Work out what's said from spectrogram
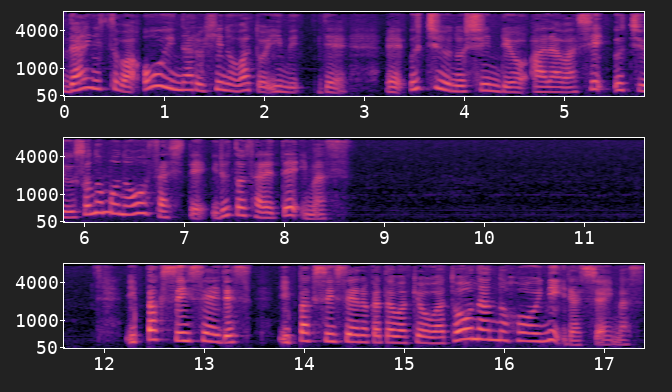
大日は大いなる火の輪という意味でえ宇宙の真理を表し宇宙そのものを指しているとされています。一泊水星です。一泊水星の方は今日は東南の方位にいらっしゃいます。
